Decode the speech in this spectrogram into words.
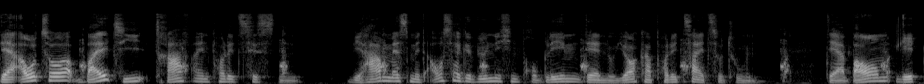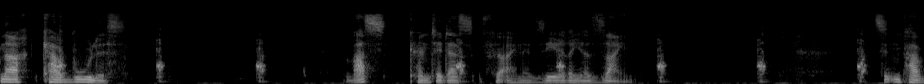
Der Autor Balti traf einen Polizisten. Wir haben es mit außergewöhnlichen Problemen der New Yorker Polizei zu tun. Der Baum geht nach Kabulis. Was könnte das für eine Serie sein? Es sind ein paar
